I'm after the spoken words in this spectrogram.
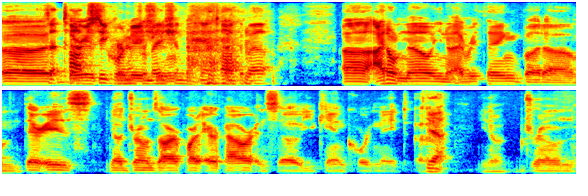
Uh, Is that top secret information we can't talk about? uh, I don't know, you know, everything, but um, there is, you know, drones are a part of air power, and so you can coordinate. Uh, Yeah. You know, drone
